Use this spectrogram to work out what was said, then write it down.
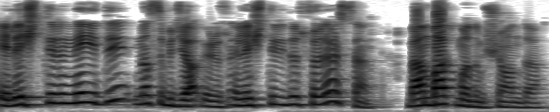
eleştiri neydi? Nasıl bir cevap veriyorsun? Eleştiriyi de söylersen. Ben bakmadım şu anda.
